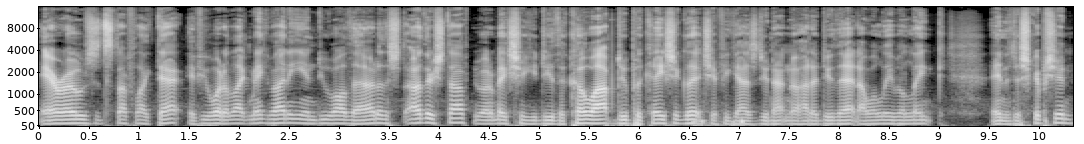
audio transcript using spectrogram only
arrows and stuff like that. If you want to like make money and do all the other other stuff, you want to make sure you do the co-op duplication glitch. If you guys do not know how to do that, I will leave a link in the description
